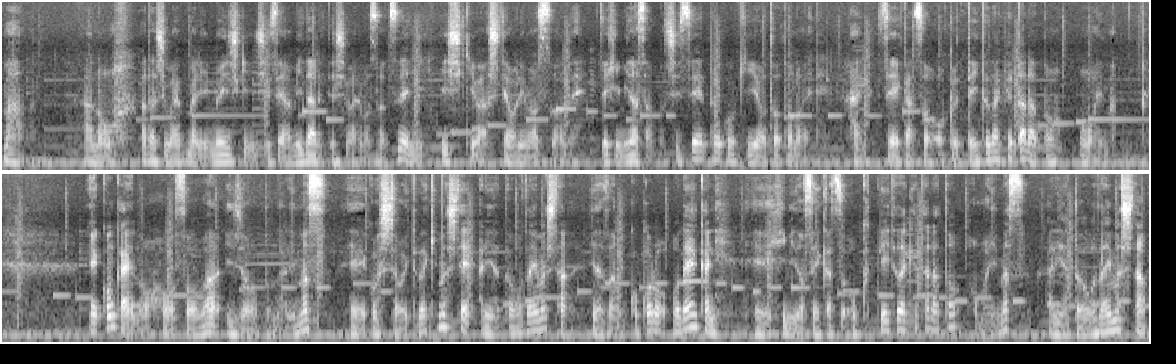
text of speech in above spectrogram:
まああの私もやっぱり無意識に姿勢は乱れてしまいます。が常に意識はしておりますので是非皆さんも姿勢と呼吸を整えて、はい、生活を送っていただけたらと思います。え今回の放送は以上となります、えご視聴いただきましてありがとうございました。皆さん心穏やかに、え日々の生活を送っていただけたらと思います。ありがとうございました。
